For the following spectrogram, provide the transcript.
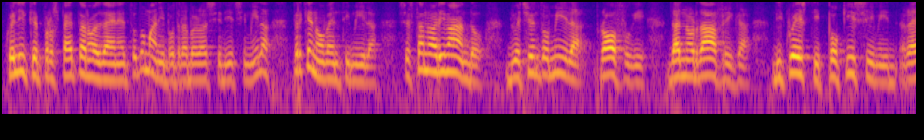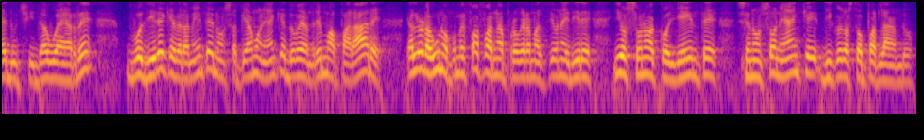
quelli che prospettano il Veneto, domani potrebbero essere 10.000, perché no 20.000? Se stanno arrivando 200.000 profughi dal Nord Africa, di questi pochissimi reduci da guerre, vuol dire che veramente non sappiamo neanche dove andremo a parare. E allora uno come fa a fare una programmazione e dire io sono accogliente se non so neanche di cosa sto parlando?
